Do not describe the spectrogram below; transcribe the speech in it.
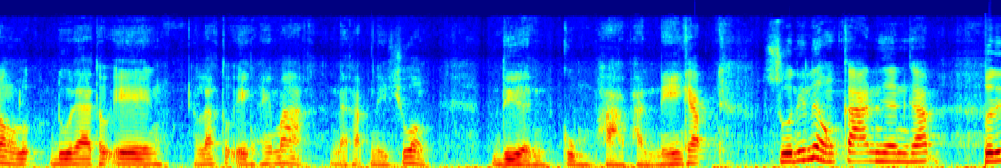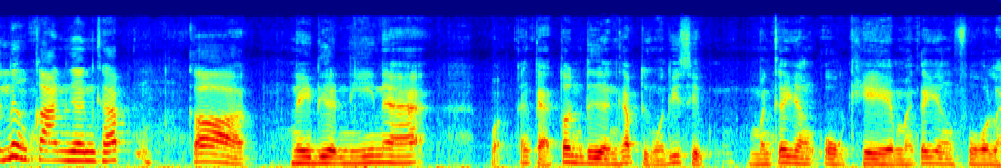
ต้องดูแลตัวเองรักตัวเองให้มากนะครับในช่วงเดือนกุมภาพันธ์นี้ครับส่วนในเรื่องของการเงินครับส่วนในเรื่องของการเงินครับ ก็ในเดือนนี้นะฮะตั้งแต่ต้นเดือนครับถึงวันที่ 10 มันก็ยังโอเค มันก็ยังโฟไหล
